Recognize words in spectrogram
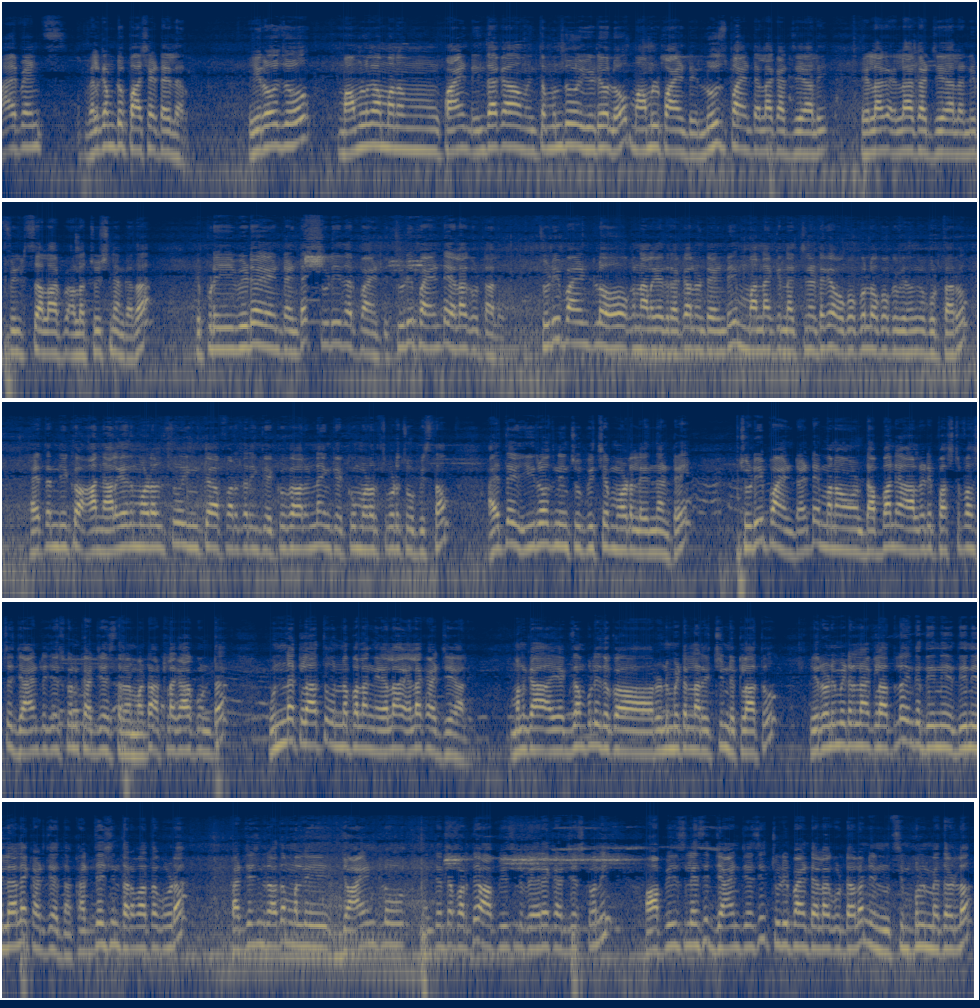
Hi friends welcome to Pasha tailor. ఈరోజు మామూలుగా మనం పాయింట్ ఇందాక ఇంతకుముందు వీడియోలో మామూలు పాయింట్ లూజ్ పాయింట్ ఎలా కట్ చేయాలి ఎలా ఎలా కట్ చేయాలని ఫిల్ట్స్ అలా అలా చూసినాం కదా. ఇప్పుడు ఈ వీడియో ఏంటంటే చుడీదార్ పాయింట్ చుడీ పాయింట్ ఎలా కుట్టాలి? చుడీ పాయింట్లో ఒక నాలుగైదు రకాలు ఉంటాయండి. మనకి నచ్చినట్టుగా ఒక్కొక్కరు ఒక్కొక్క విధంగా కుడతారు. అయితే నీకు ఆ నాలుగైదు మోడల్స్ ఇంకా ఫర్దర్ ఇంకా ఎక్కువ కావాలన్నా ఇంకా ఎక్కువ మోడల్స్ కూడా చూపిస్తాం. అయితే ఈరోజు నేను చూపించే మోడల్ ఏంటంటే చుడీ పాయింట్. అంటే మనం డబ్బాని ఆల్రెడీ ఫస్ట్ ఫస్ట్ జాయింట్లు చేసుకొని కట్ చేస్తారనమాట అట్లా కాకుండా ఉన్న క్లాత్ ఉన్న పలంగా ఎలా ఎలా కట్ చేయాలి? మనకు ఎగ్జాంపుల్ ఇది ఒక రెండు మీటర్ల ఇచ్చిండు క్లాత్. ఈ రెండు మీటర్ల క్లాత్లో ఇంకా దీన్ని దీన్ని ఇలానే కట్ చేద్దాం. కట్ చేసిన తర్వాత కూడా కట్ చేసిన తర్వాత మళ్ళీ జాయింట్లు ఎంతెంత పడితే ఆ పీసులు వేరే కట్ చేసుకొని ఆ పీసులు వేసి జాయింట్ చేసి చుడి పాయింట్ ఎలా కుట్టాలో నేను సింపుల్ మెథడ్లో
